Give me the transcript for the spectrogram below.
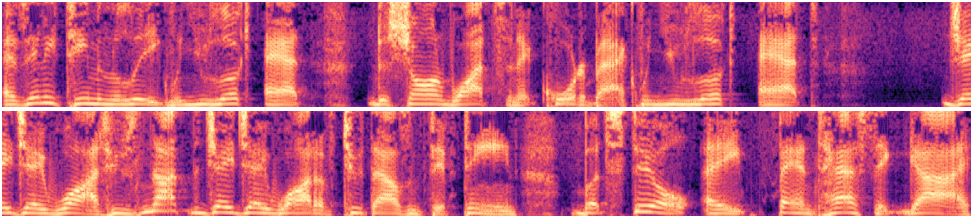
as any team in the league. When you look at Deshaun Watson at quarterback, when you look at J.J. Watt, who's not the J.J. Watt of 2015, but still a fantastic guy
